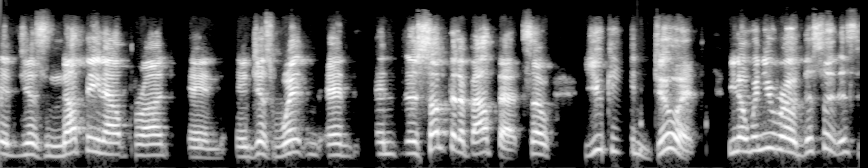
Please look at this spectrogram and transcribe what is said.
it just nothing out front and and just went and, and and there's something about that. So you can do it. You know, when you rode this, this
